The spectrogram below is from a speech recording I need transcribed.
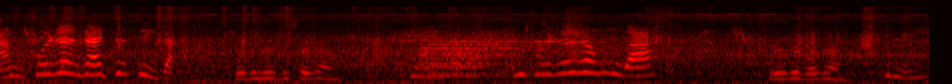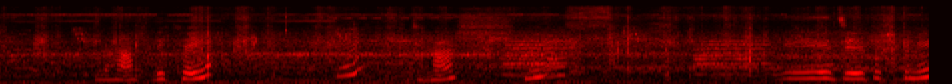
আমি যেতেছে ঘাস দেখেই। ঘাস যে পুষ্কিনি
